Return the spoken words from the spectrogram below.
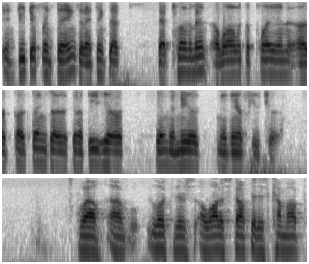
and do different things, and I think that that tournament, along with the play-in, are, are things that are going to be here in the near in the near future. Well, uh, look, there's a lot of stuff that has come up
